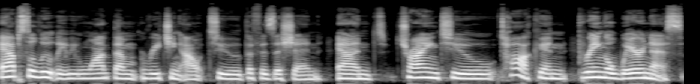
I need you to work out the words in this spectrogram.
absolutely, we want them reaching out to the physician and trying to talk and bring awareness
